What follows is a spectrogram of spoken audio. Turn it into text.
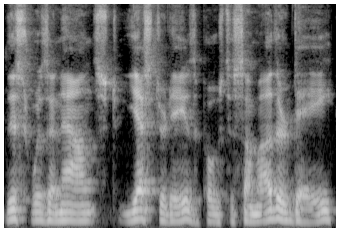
this was announced yesterday as opposed to some other day.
